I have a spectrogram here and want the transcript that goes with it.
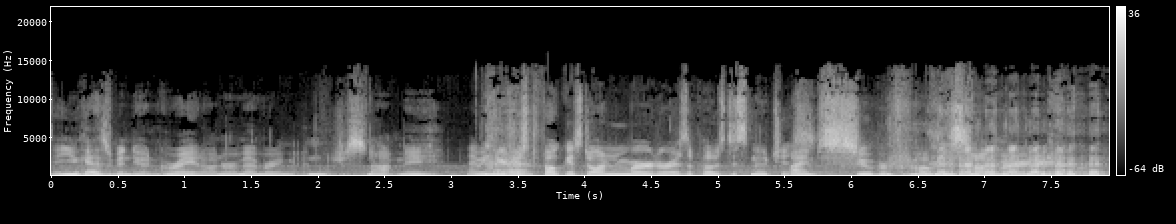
Yeah, you guys have been doing great on remembering, and just not me. I mean, you're just focused on murder as opposed to smooches. I'm super focused on murder.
